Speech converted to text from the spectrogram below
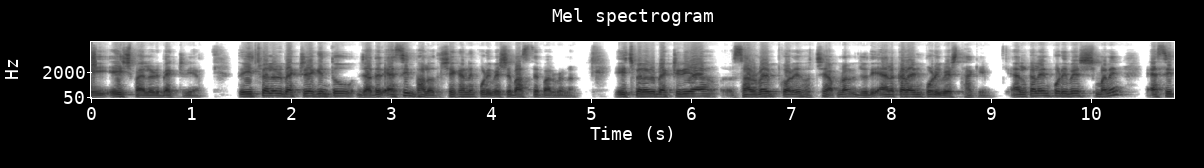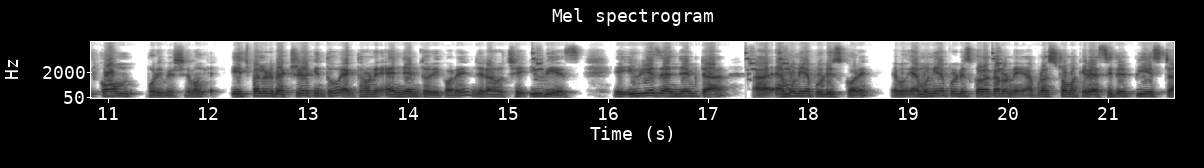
এই এইচ পাইলোরি ব্যাকটেরিয়া তো এইচ পাইলোরি ব্যাকটেরিয়া কিন্তু যাদের অ্যাসিড ভালো, সেখানে পরিবেশে বাঁচতে পারবে না। এইচ পাইলোরি ব্যাকটেরিয়া সার্ভাইভ করে হচ্ছে আপনার যদি অ্যালকালাইন পরিবেশ থাকে। অ্যালকালাইন পরিবেশ মানে অ্যাসিড কম পরিবেশ এবং এইচ পাইলোরি ব্যাকটেরিয়া কিন্তু এক ধরনের এনজাইম তৈরি করে, যেটা হচ্ছে ইউরিয়েজ এই ইউরিয়েজ এনজাইমটা অ্যামোনিয়া প্রডিউস করে এবং অ্যামোনিয়া প্রডিউস করার কারণে আপনার স্টমাকের অ্যাসিডের পিএইচটা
